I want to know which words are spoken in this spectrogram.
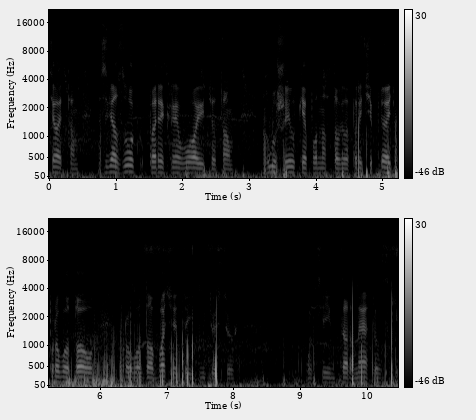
стять, там зв'язок перекривають, отам глушилки понаставляли, перечіпляють провода, провода, бачите, йдуть ось оці інтернетовські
